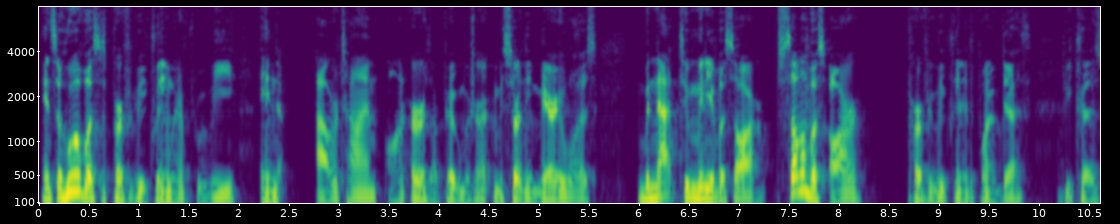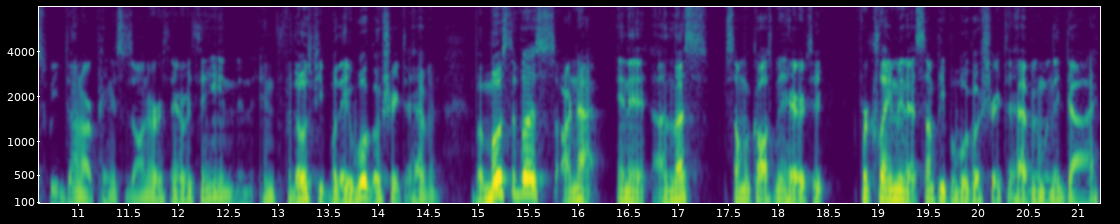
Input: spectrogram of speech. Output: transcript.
And so, who of us is perfectly clean whenever we end our time on earth, our pilgrimage. I mean, certainly Mary was, but not too many of us are. Some of us are perfectly clean at the point of death because we've done our penances on earth and everything. And, and, and for those people, they will go straight to heaven. But most of us are not. And it, unless someone calls me a heretic, for claiming that some people will go straight to heaven when they die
